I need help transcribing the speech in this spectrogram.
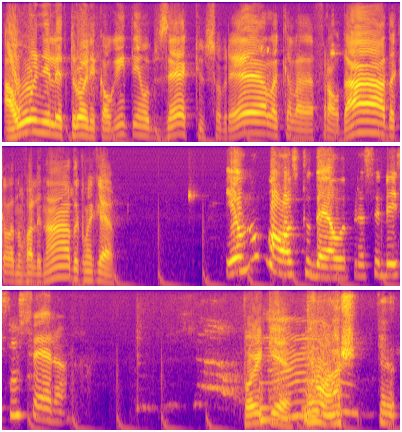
A urna eletrônica, alguém tem obsequio sobre ela, que ela é fraudada, que ela não vale nada, como é que é? Eu não gosto dela, pra ser bem sincera. Por quê? Hum, eu acho que...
